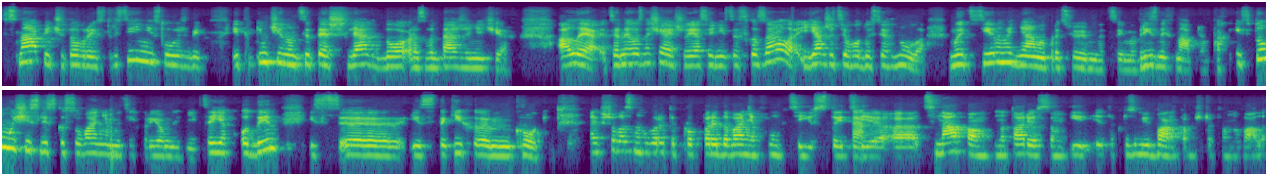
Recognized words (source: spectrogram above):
СНАПі, чи то в реєстраційній службі. І таким чином це теж шлях до розвантаження черг. Але це не означає, що я сьогодні це сказала, і я вже цього досягнула. Ми цілими днями працюємо над цим в різних напрямках, і в тому числі скасуванням цих прийомних днів. Це як один із, із таких ем, кроків. А якщо власне говорити про передавання функцій юстиції е, ЦНАПам, нотаріусам і, і так розумію, банкам, що планували,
